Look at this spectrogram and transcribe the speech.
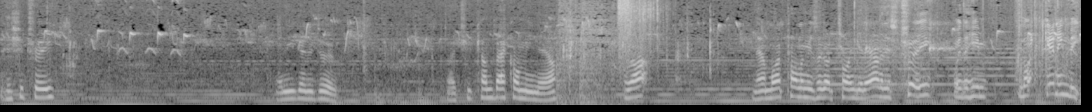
Here's your tree. What are you going to do? Don't you come back on me now. Right. Now my problem is I've got to try and get out of this tree with him not getting me.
